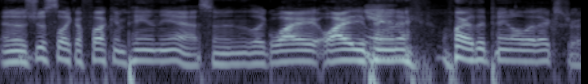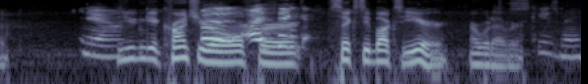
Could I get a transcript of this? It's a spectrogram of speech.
and it was just like a fucking pain in the ass. And like, why? Why are they paying? Yeah. ex- Why are they paying all that extra? Yeah. You can get Crunchyroll for think- sixty bucks a year or whatever. Excuse me.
